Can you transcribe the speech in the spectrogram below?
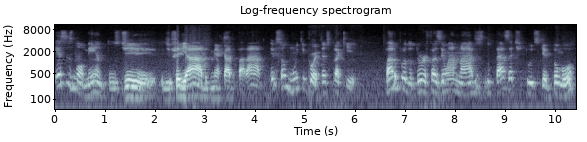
esses momentos de, de feriado, de mercado parado, eles são muito importantes para quê? Para o produtor fazer uma análise das atitudes que ele tomou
